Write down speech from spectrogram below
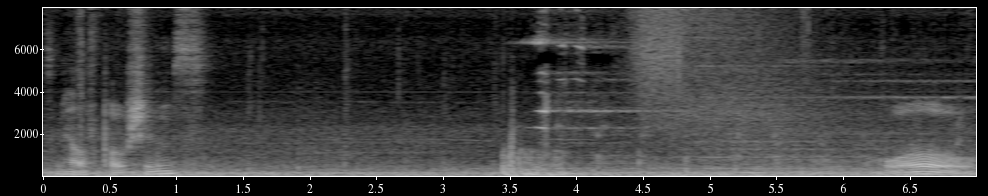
some health potions. Whoa.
